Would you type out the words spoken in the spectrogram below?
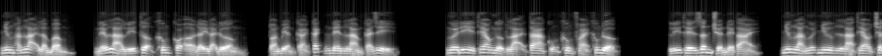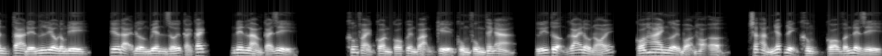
Nhưng hắn lại lẩm bẩm, nếu là lý tượng không có ở đây đại đường, toàn biện cải cách nên làm cái gì? Người đi theo ngược lại ta cũng không phải không được. Lý thế dân chuyển đề tài, nhưng là ngươi như là theo chân ta đến liêu đông đi, kia đại đường biên giới cải cách, nên làm cái gì? Không phải còn có quyền vạn kỷ cùng phùng thanh à? Lý tượng gãi đầu nói, có hai người bọn họ ở, chắc hẳn nhất định không có vấn đề gì,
